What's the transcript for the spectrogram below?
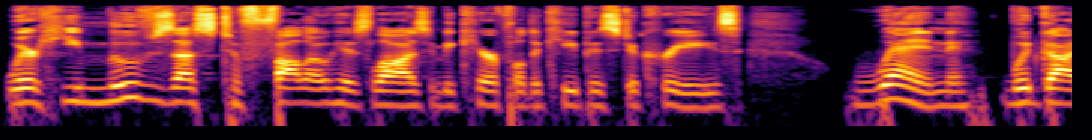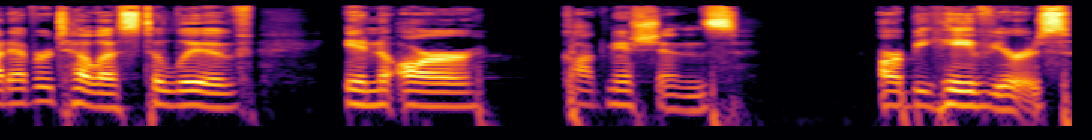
where He moves us to follow His laws and be careful to keep His decrees. When would God ever tell us to live in our cognitions, our behaviors,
